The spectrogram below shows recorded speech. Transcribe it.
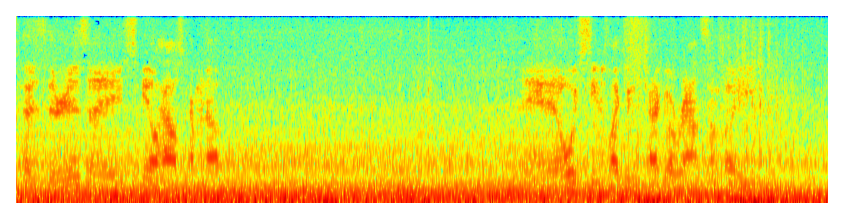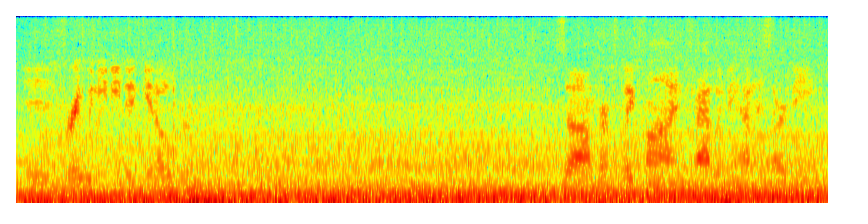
because there is a scale house coming up. And it always seems like when you try to go around somebody, it's right when you need to get over. So I'm perfectly fine traveling behind this RV.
